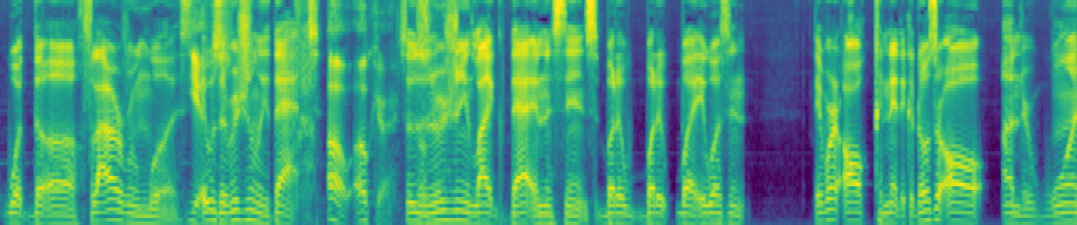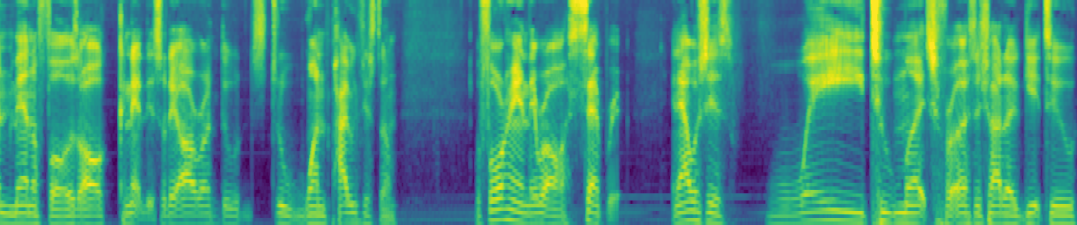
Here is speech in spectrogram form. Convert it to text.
what the uh, flower room was Yeah it was originally that oh okay so it was originally like that in a sense, but it but it but it wasn't. They weren't all connected. those are all under one manifold. It's all connected, so they all run through through one piping system. Beforehand, they were all separate, and that was just way too much for us to try to get to.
